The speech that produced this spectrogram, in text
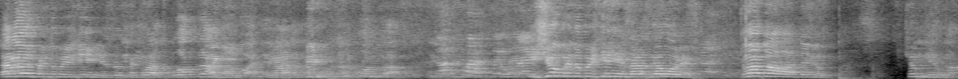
Второе предупреждение за захват ноги. Еще предупреждение за разговоры. Два балла отдаю. В чем дело?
